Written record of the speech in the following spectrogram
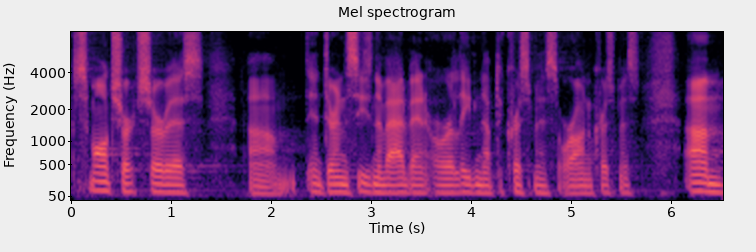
small church service um, in, during the season of Advent or leading up to Christmas or on Christmas. Um,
